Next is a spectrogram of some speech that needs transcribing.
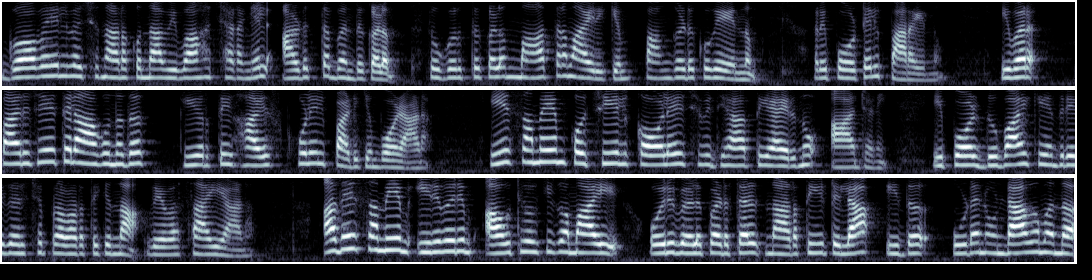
ഗോവയിൽ വെച്ച് നടക്കുന്ന വിവാഹ ചടങ്ങിൽ അടുത്ത ബന്ധുക്കളും സുഹൃത്തുക്കളും മാത്രമായിരിക്കും പങ്കെടുക്കുകയെന്നും റിപ്പോർട്ടിൽ പറയുന്നു. ഇവർ പരിചയത്തിലാകുന്നത് കീർത്തി ഹൈസ്കൂളിൽ പഠിക്കുമ്പോഴാണ്. ഈ സമയം കൊച്ചിയിൽ കോളേജ് വിദ്യാർത്ഥിയായിരുന്നു ആന്റണി. ഇപ്പോൾ ദുബായ് കേന്ദ്രീകരിച്ച് പ്രവർത്തിക്കുന്ന വ്യവസായിയാണ്. അതേസമയം ഇരുവരും ഔദ്യോഗികമായി ഒരു വെളിപ്പെടുത്തൽ നടത്തിയിട്ടില്ല. ഇത് ഉടൻ ഉണ്ടാകുമെന്ന്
